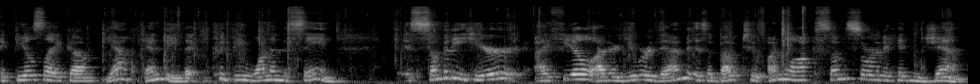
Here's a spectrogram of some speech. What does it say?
It feels like, um, yeah, envy that could be one and the same. Somebody here, I feel either you or them is about to unlock some sort of a hidden gem.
